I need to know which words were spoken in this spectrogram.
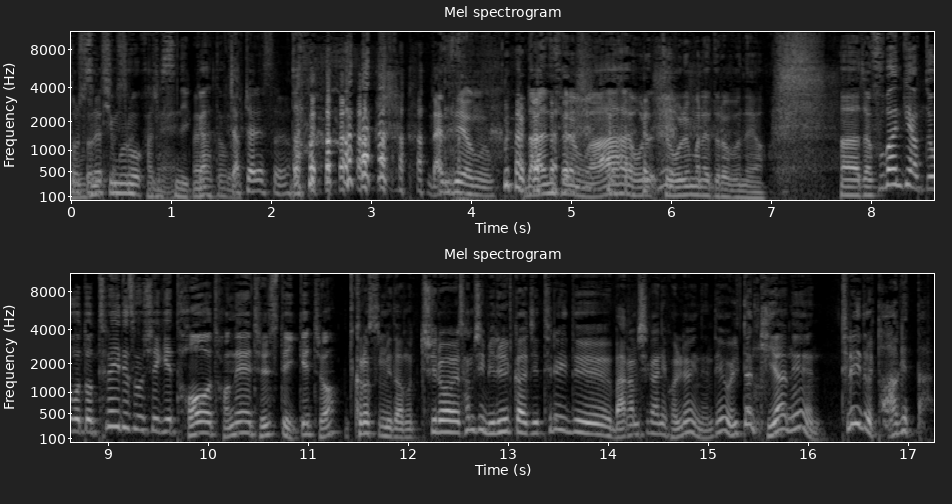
우승팀으로 가셨으니까 네. 또 짭짤했어요. 난세영웅. 난세영웅 아 오래, 저 오랜만에 들어보네요. 아, 자 후반기 앞두고 또 트레이드 소식이 더 전해질 수도 있겠죠. 그렇습니다. 뭐 7월 31일까지 트레이드 마감 시간이 걸려 있는데요. 일단 기아는 트레이드를 더 하겠다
